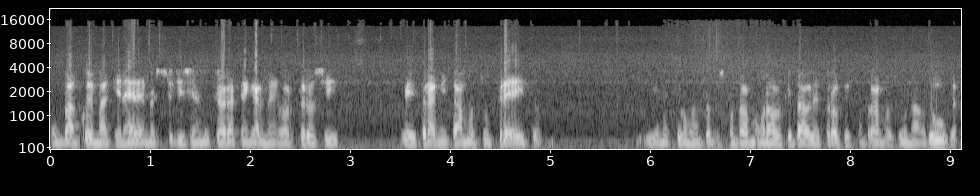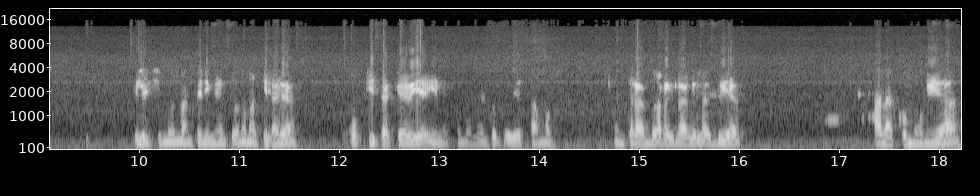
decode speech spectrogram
un banco de maquinaria, no estoy diciendo que ahora tenga el mejor, pero sí eh, tramitamos un crédito y en este momento pues compramos una volqueta doble troque, compramos una oruga y le hicimos mantenimiento de una maquinaria poquita que había y en este momento pues ya estamos entrando a arreglarle las vías a la comunidad.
